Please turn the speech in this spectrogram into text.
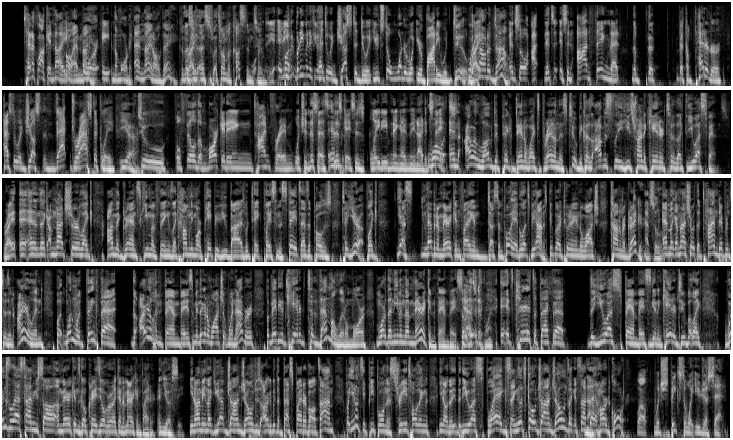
ten o'clock at night, Oh, at night. or eight in the morning? At night all day because that's, Right. that's, that's what I'm accustomed to. And even, but even if you had to adjust to do it, you'd still wonder what your body would do, right? Without a doubt. And so I, it's it's an odd thing that the the the competitor has to adjust that drastically Yeah. to fulfill the marketing time frame, which in this in And- this case is late evening in the United Well, States. and I would love to pick Dana White's brand on this too, because obviously he's trying to cater to like the U.S. fans, right? And, and like I'm not sure, like on the grand scheme of things, like how many more pay per view buys would take place in the states as opposed to Europe, like. Yes, you have an American fighting in Dustin Poirier, but let's be honest, people are tuning in to watch Conor McGregor. Absolutely. And like I'm not sure what the time difference is in Ireland, but one would think that the Ireland fan base, I mean, they're going to watch it whenever, but maybe you'd cater to them a little more, more than even the American fan base. So Yeah, that's a good point. It's curious the fact that the U.S. fan base is getting catered to, but like, when's the last time you saw Americans go crazy over like an American fighter in UFC? You know, what I mean, like you have Jon Jones, who's arguably the best fighter of all time, but you don't see people in the streets holding, you know, the, the U.S. flag saying, "Let's go, Jon Jones." Like, it's not No. that hardcore. Well, which speaks to what you just said,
